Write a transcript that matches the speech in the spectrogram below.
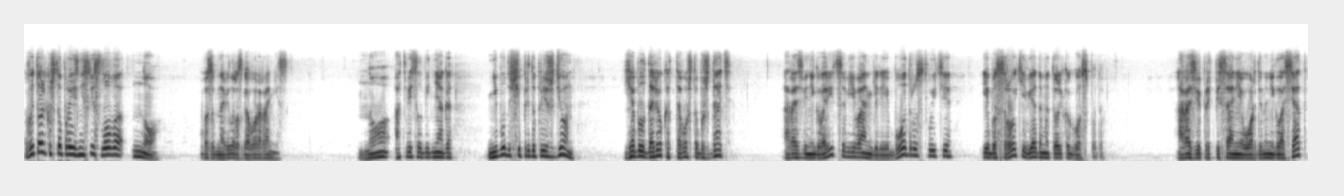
Вы только что произнесли слово но, возобновил разговор Арамис. Но, ответил бедняга, не будучи предупрежден, я был далек от того, чтобы ждать. А разве не говорится в Евангелии: бодрствуйте, ибо сроки ведомы только Господу? А разве предписания ордена не гласят:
